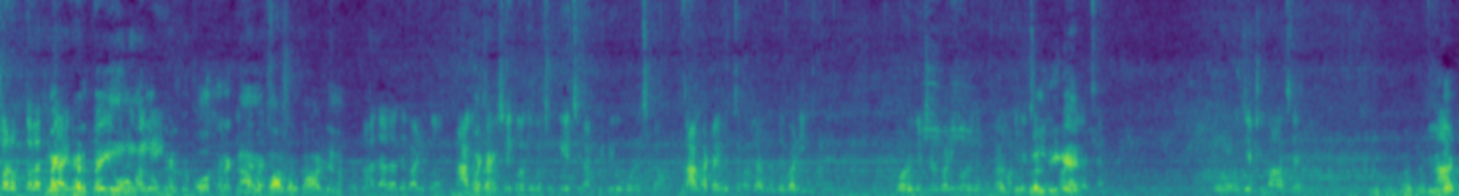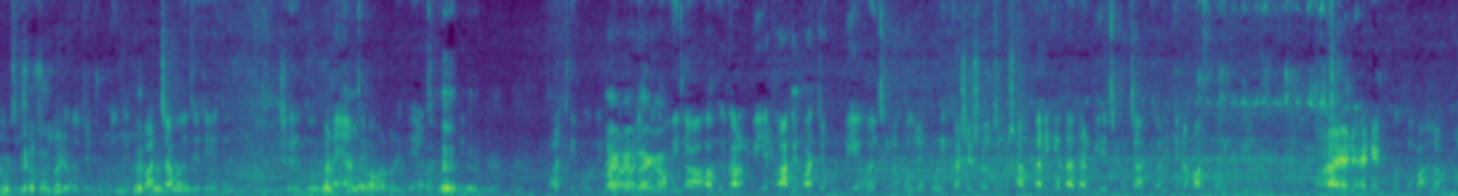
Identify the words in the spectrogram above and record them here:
চরকতলা থেকে मैं আরেকটু घर पे ही हूँ চলে मतलब গেলেই घर पे बहुत सारे काम है बार बार बाहर जाना पड़ता আর দাদাদের বাড়ি তো নাঘাটায় সেই গত বছর গিয়েছিলাম ভিডিও করেছিলাম নাঘাটায় হচ্ছে আমার দাদাদের বাড়ি মানে বড় জেঠের বাড়ি বড় জেঠের বাড়ি চল, ঠিক আছে। তো জেঠিমা আছে है আর मेरा कुछ হচ্ছে कहता শ্বশুর বাড়ি नहीं হচ্ছে টুনিতে তো বাচ্চা হয়েছে যেহেতু বিয়ে তো বিয়ে হয়েছিল পরীক্ষা শেষ হয়েছিল সাত তারিখে দাদার বিয়ে ছিল চার তারিখে না পাঁচ তারিখে আমরা অ্যাটেন্ড করতে পারলাম না।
